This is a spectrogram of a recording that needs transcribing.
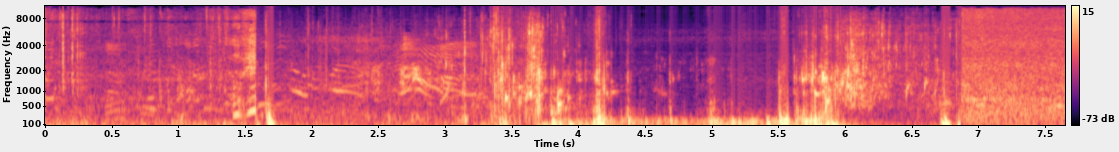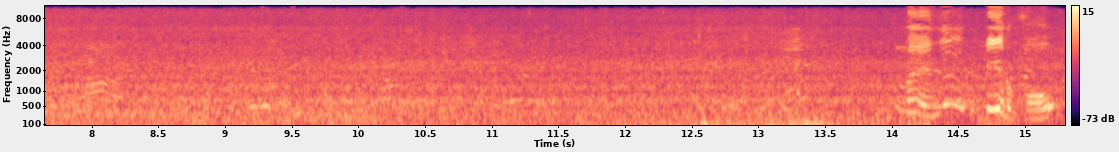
Man, this is beautiful.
